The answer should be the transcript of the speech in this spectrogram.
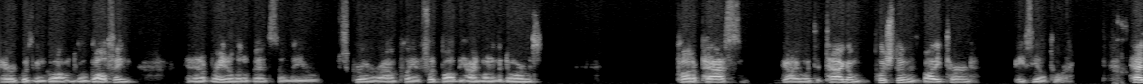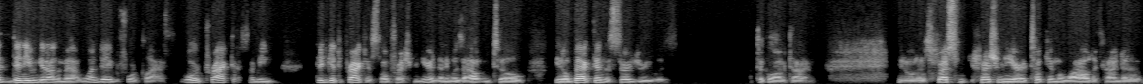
Eric was going to go out and go golfing, and ended up raining a little bit, so they were screwing around playing football behind one of the dorms. Caught a pass. Guy went to tag him, pushed him. His body turned, ACL tore. Had didn't even get on the mat one day before class or practice. I mean, didn't get to practice all freshman year. Then he was out until you know back then the surgery was took a long time. You know, as freshman freshman year, it took him a while to kind of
